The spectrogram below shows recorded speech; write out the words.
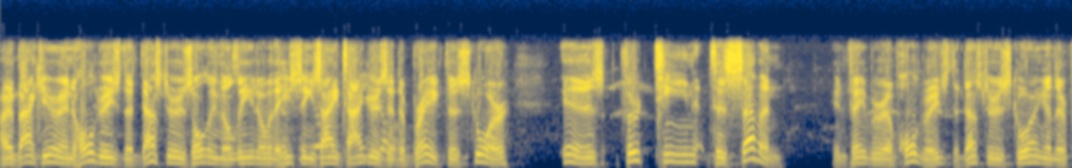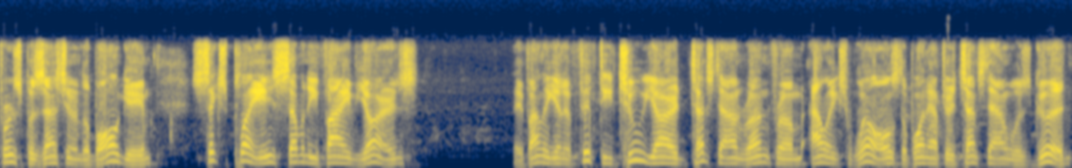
All right, back here in Holdrege, the Dusters holding the lead over the Hastings High Tigers at the break. The score is 13 to 7 in favor of Holdrege. The Dusters scoring in their first possession of the ball game. Six plays, 75 yards. They finally get a 52 yard touchdown run from Alex Wells. The point after touchdown was good.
